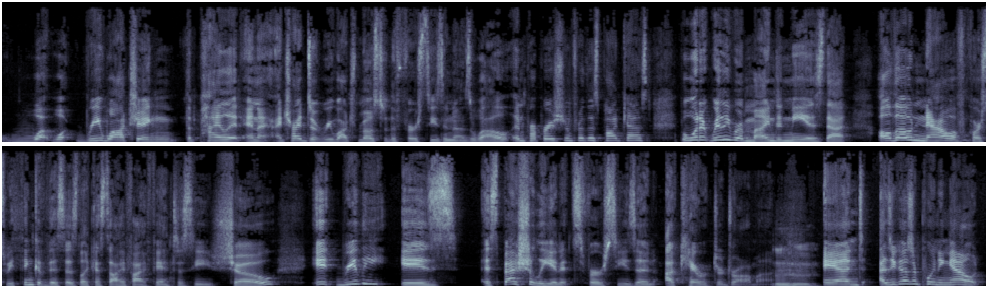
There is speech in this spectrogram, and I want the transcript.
what what rewatching the pilot, and I, I tried to rewatch most of the first season as well in preparation for this podcast. But what it really reminded me is that although now, of course, we think of this as like a sci-fi fantasy show, it really is, especially in its first season, a character drama. hmm And as you guys are pointing out,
